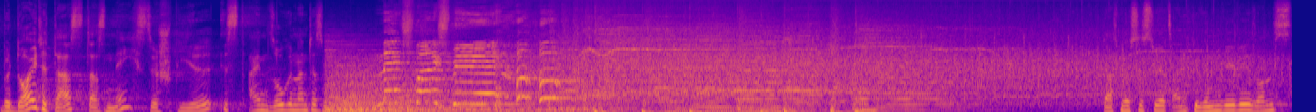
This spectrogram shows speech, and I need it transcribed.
bedeutet das, das nächste Spiel ist ein sogenanntes Matchbeispiel! Das müsstest du jetzt eigentlich gewinnen, WW, sonst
